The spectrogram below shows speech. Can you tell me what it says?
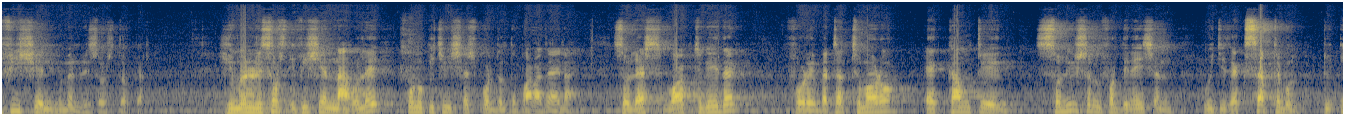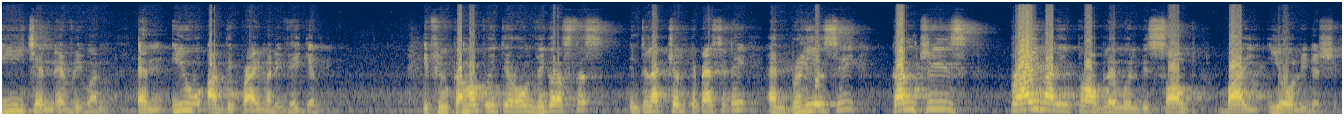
ইফিশিয়েন্ট হিউম্যান রিসোর্স দরকার। হিউম্যান রিসোর্স ইফিশিয়েন্ট না হলে কোনো কিছুই শেষ পর্যন্ত পারা যায় না। So let's work together for a better tomorrow a come to a solution for the nation which is acceptable to each and everyone. And you are the primary vehicle. If you come up with your own vigorousness, intellectual capacity, and brilliancy, country's primary problem will be solved by your leadership.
